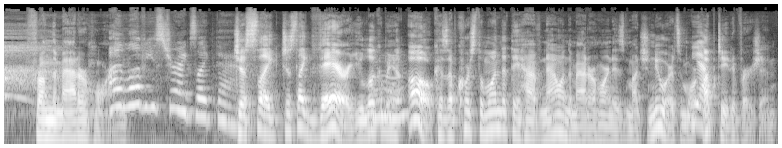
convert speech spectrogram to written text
from the Matterhorn. I love Easter eggs like that. just like just like there, you look up and you go, oh, because of course the one that they have now in the Matterhorn is much newer. It's a more Yeah. updated version.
